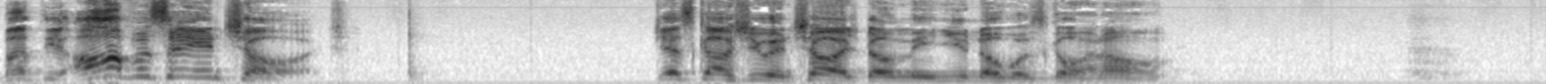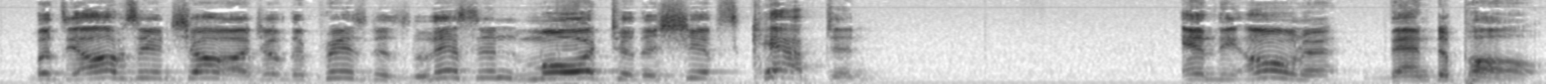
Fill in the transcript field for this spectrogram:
But the officer in charge, just because you're in charge don't mean you know what's going on. But the officer in charge of the prisoners listened more to the ship's captain and the owner than to Paul.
